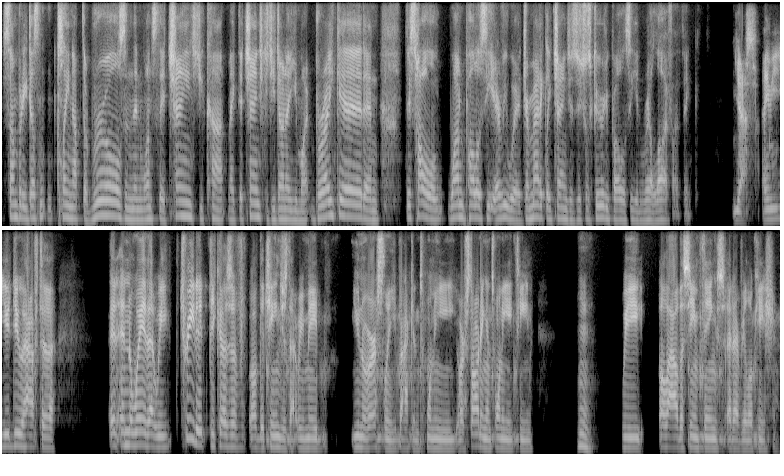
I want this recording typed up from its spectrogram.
somebody doesn't clean up the rules, and then once they're changed, you can't make the change because you don't know you might break it, and this whole one policy everywhere dramatically changes your security policy in real life. I think. Yes, I mean you do have to, in, in the way that we treat it because of of the changes that we made universally back in twenty or starting in twenty eighteen. Hmm. We allow the same things at every location.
